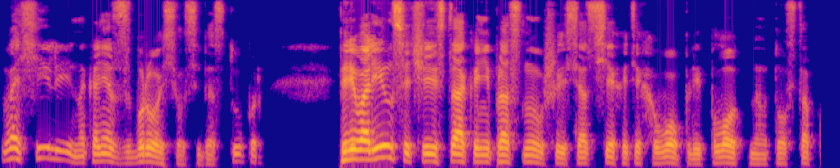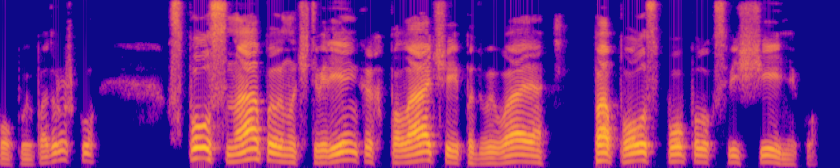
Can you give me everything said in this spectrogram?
Василий, наконец, сбросил себя ступор, перевалился через так и не проснувшуюся от всех этих воплей плотную толстопопую подружку, сполз на пол на четвереньках, плача и подвывая, пополз по полу к священнику,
